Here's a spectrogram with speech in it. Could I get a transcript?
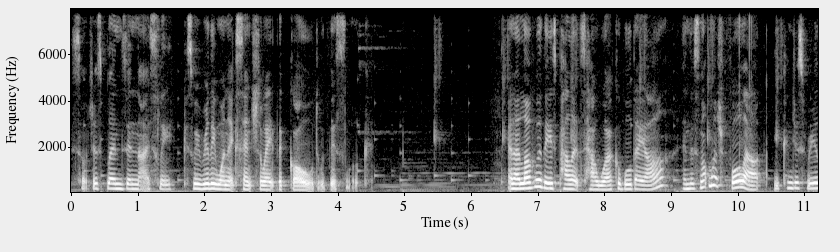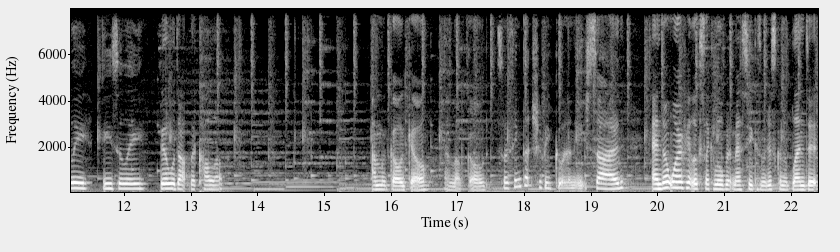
So it just blends in nicely because we really want to accentuate the gold with this look. And I love with these palettes how workable they are and there's not much fallout. You can just really easily build up the colour. I'm a gold girl, I love gold. So I think that should be good on each side. And don't worry if it looks like a little bit messy because I'm just going to blend it,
